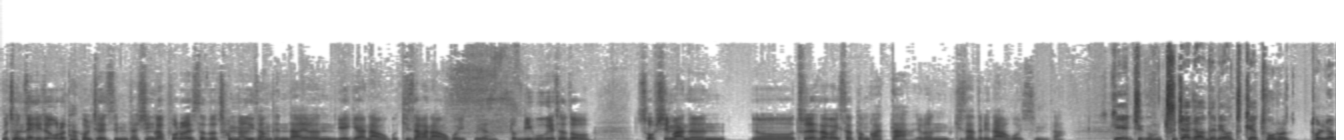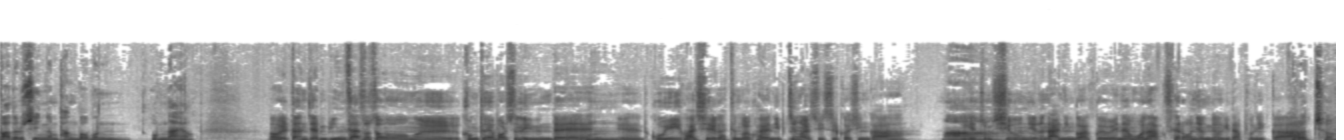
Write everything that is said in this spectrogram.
뭐전 세계적으로 다 걸쳐 있습니다. 싱가포르에서도 1000명 이상 된다 이런 얘기가 나오고 기사가 나오고 있고요. 또 미국에서도 수없이 많은 어 투자자가 있었던 것 같다. 이런 기사들이 나오고 있습니다. 이게 지금 투자자들이 어떻게 돈을 돌려받을 수 있는 방법은 없나요? 어, 일단 이제 민사소송을 검토해 볼 수는 있는데, 음. 예, 고의 과실 같은 걸 과연 입증할 수 있을 것인가. 아, 이게 좀 쉬운 일은 아닌 것 같고요. 왜냐하면 워낙 새로운 영역이다 보니까. 그렇죠.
